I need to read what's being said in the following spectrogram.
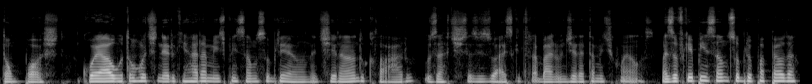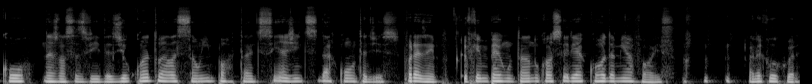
tão posta. Cor é algo tão rotineiro que raramente pensamos sobre ela, né? Tirando, claro, os artistas visuais que trabalham diretamente com elas. Mas eu fiquei pensando sobre o papel da cor nas nossas vidas e o quanto elas são importantes sem a gente se dar conta disso. Por exemplo, eu fiquei me perguntando qual seria a cor da minha voz. Olha que loucura.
